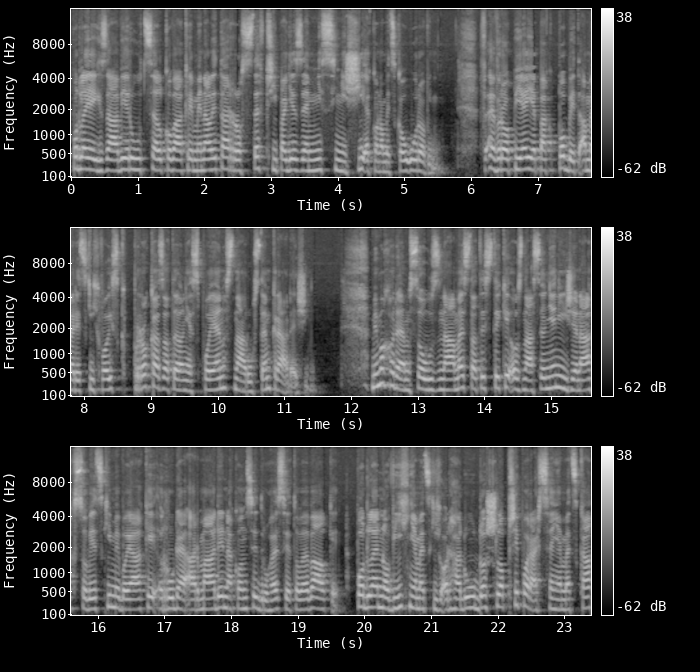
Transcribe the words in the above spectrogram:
Podle jejich závěrů celková kriminalita roste v případě zemí s nižší ekonomickou úrovní. V Evropě je pak pobyt amerických vojsk prokazatelně spojen s nárůstem krádeží. Mimochodem jsou známé statistiky o znásilnění ženách sovětskými vojáky Rudé armády na konci druhé světové války. Podle nových německých odhadů došlo při poražce Německa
